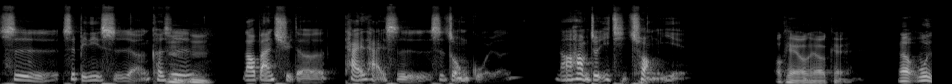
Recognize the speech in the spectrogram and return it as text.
是是比利时人，可是老板娶的太太是是中国人，然后他们就一起创业。OK OK OK，那我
